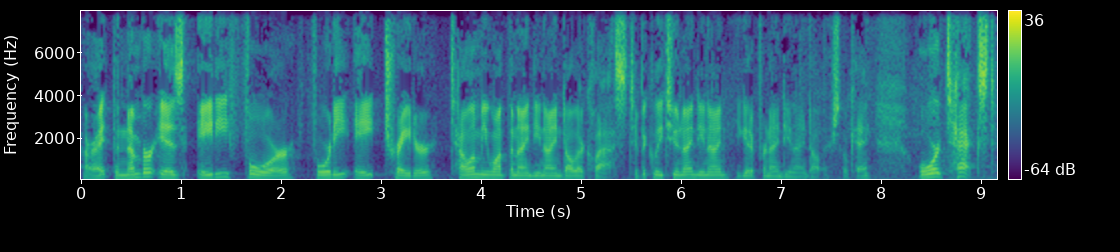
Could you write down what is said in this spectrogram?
All right, the number is 8448 Trader. Tell them you want the $99 class. Typically 299 you get it for $99, okay? Or text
